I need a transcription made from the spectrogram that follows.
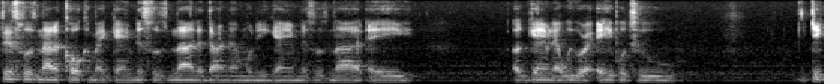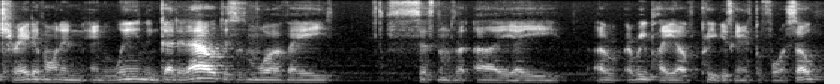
This was not a Cole game. This was not a Darnell Mooney game. This was not a a game that we were able to get creative on and, and win and gut it out. This is more of a systems a, a, a, a replay of previous games before. So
